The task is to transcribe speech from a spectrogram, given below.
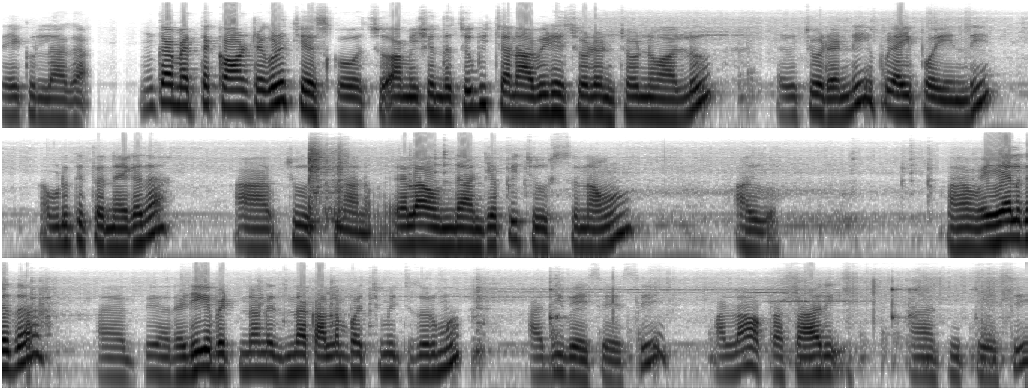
రేకుల్లాగా. ఇంకా మెత్త కాంట్రాక్ట్ కూడా చేసుకోవచ్చు. ఆ మిషన్తో చూపించాను. ఆ వీడియో చూడండి చూడండి వాళ్ళు. అది చూడండి ఇప్పుడు అయిపోయింది. ఉడుకుతున్నాయి కదా. చూస్తున్నాను. ఎలా ఉందా అని చెప్పి చూస్తున్నాము. అదిగో. మనం వేయాలి కదా. రెడీగా పెట్టినాం కదా ఇందాక అల్లం పచ్చిమిర్చి తురుము. అది వేసేసి మళ్ళీ ఒకసారి తిప్పేసి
